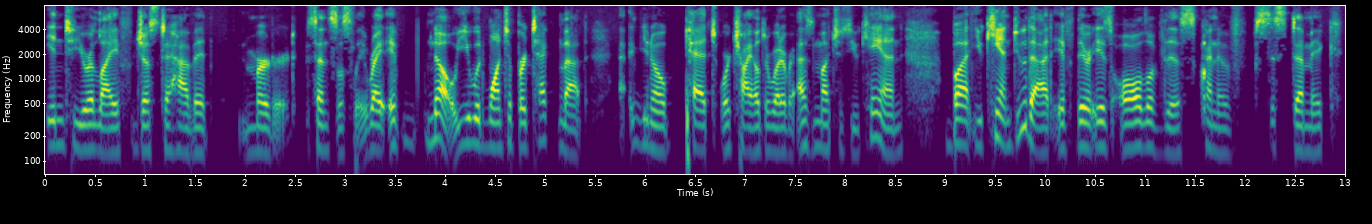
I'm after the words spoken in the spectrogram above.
into your life just to have it murdered senselessly right if no you would want to protect that you know pet or child or whatever as much as you can but you can't do that if there is all of this kind of systemic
